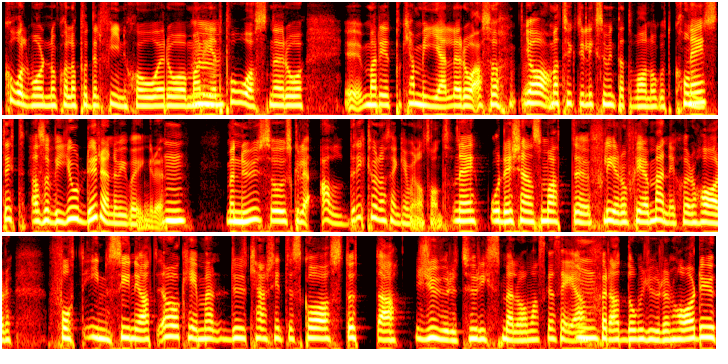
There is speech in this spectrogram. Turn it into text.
Kolmården och kollade på delfinshower och man Mm. red på åsnor och eh, man red på kameler och alltså Ja. man tyckte liksom inte att det var något konstigt. Alltså vi gjorde ju det när vi var yngre. Mm. Men nu så skulle jag aldrig kunna tänka mig något sånt. Nej, och det känns som att eh, fler och fler människor har fått insyn i att ja, okej, men du kanske inte ska stötta djurturism eller vad man ska säga Mm. för att de djuren har det ju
